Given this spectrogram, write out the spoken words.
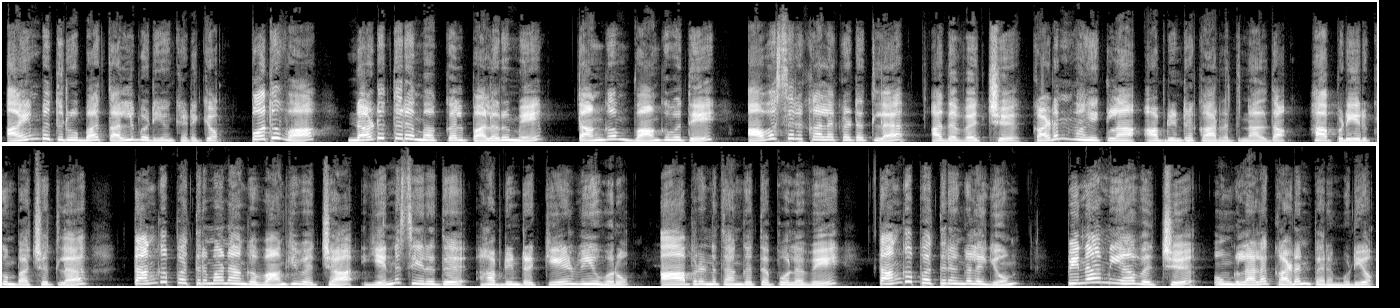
ஐம்பது ரூபாய் தள்ளுபடியும் கிடைக்கும். பொதுவா நடுத்தர மக்கள் பலருமே தங்கம் வாங்குவதே அவசர காலகட்டத்துல அத வச்சு கடன் வாங்கிக்கலாம் அப்படின்ற காரணத்தினால்தான். அப்படி இருக்கும் பட்சத்துல தங்க பத்திரமா நாங்க வாங்கி வச்சா என்ன செய்யறது அப்படின்ற கேள்வியும் வரும். ஆபரண தங்கத்தை போலவே தங்க பத்திரங்களையும் பினாமியா வச்சு உங்களால கடன் பெற முடியும்.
